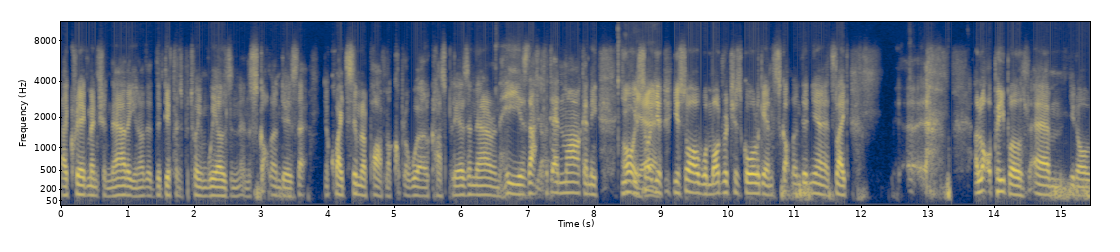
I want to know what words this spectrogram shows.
like Craig mentioned there, that you know the, the difference between Wales and, and Scotland is that you're quite similar, apart from a couple of world class players in there, and he is that yeah. for Denmark, and he, you, oh, you yeah. saw you, you saw Modric's goal against Scotland, didn't you? It's like. Uh, a lot of people, um, you know,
